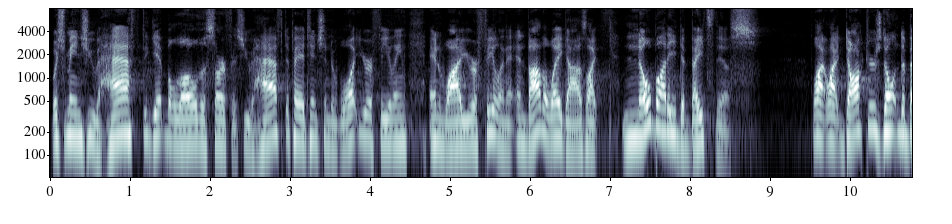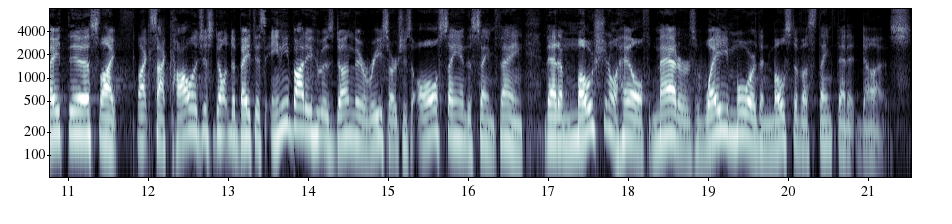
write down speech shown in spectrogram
which means you have to get below the surface. You have to pay attention to what you're feeling and why you're feeling it. And by the way, guys, like nobody debates this. Like, like doctors don't debate this, like, like psychologists don't debate this. Anybody who has done their research is all saying the same thing that emotional health matters way more than most of us think that it does.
